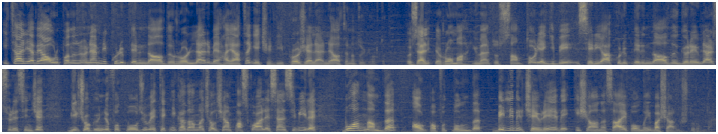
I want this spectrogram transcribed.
İtalya ve Avrupa'nın önemli kulüplerinde aldığı roller ve hayata geçirdiği projelerle adını duyurdu. Özellikle Roma, Juventus, Sampdoria gibi Serie A kulüplerinde aldığı görevler süresince birçok ünlü futbolcu ve teknik adamla çalışan Pasquale Sensibile bu anlamda Avrupa futbolunda belli bir çevreye ve iş ağına sahip olmayı başarmış durumda.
